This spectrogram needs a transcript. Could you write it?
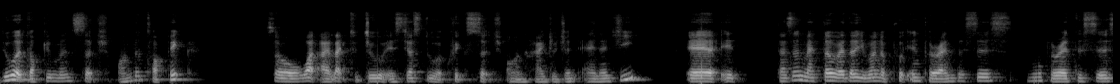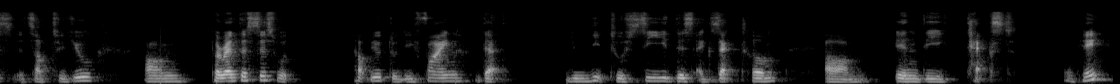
do a document search on the topic. So what I like to do is just do a quick search on hydrogen energy. It, it doesn't matter whether you want to put in parentheses, no parentheses, it's up to you. Um, parentheses would help you to define that you need to see this exact term um, in the text. Okay.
